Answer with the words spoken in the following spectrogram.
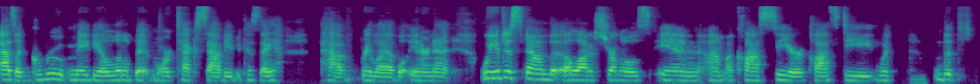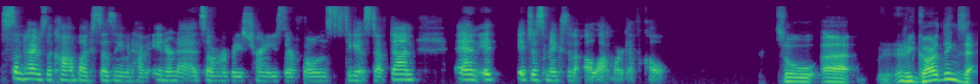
as a group, maybe a little bit more tech savvy because they have reliable internet. We have just found that a lot of struggles in um, a class C or class D with the sometimes the complex doesn't even have internet, so everybody's trying to use their phones to get stuff done, and it it just makes it a lot more difficult. So, uh, regarding the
